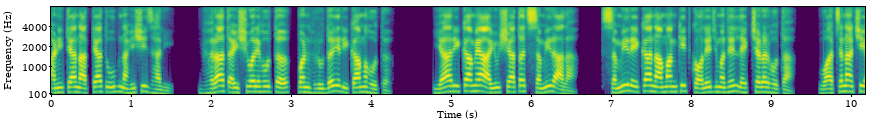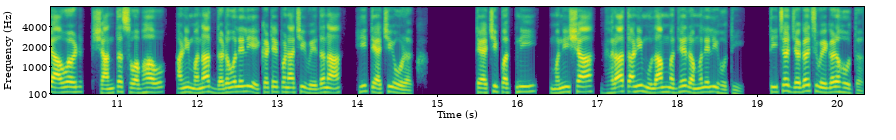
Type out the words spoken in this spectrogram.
आणि त्या नात्यात ऊब नाहीशी झाली. घरात ऐश्वर होतं पण हृदय रिकामं होतं. या रिकाम्या आयुष्यातच समीर आला. समीर एका नामांकित कॉलेजमध्ये लेक्चरर होता. वाचनाची आवड शांत स्वभाव आणि मनात दडवलेली एकटेपणाची वेदना ही त्याची ओळख. त्याची पत्नी मनीषा घरात आणि मुलांमध्ये रमलेली होती. तिचं जगच वेगळं होतं.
